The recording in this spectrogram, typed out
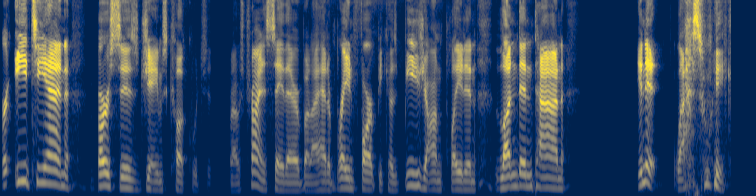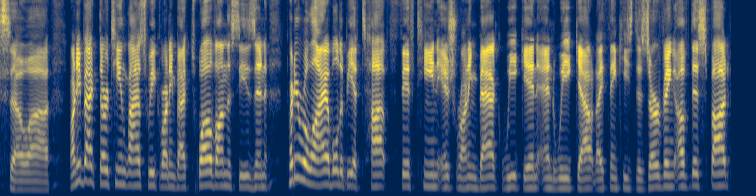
for Etienne versus James Cook, which is what I was trying to say there, but I had a brain fart because Bijan played in London Town in it last week. So uh, running back 13 last week, running back 12 on the season. Pretty reliable to be a top 15-ish running back week in and week out. And I think he's deserving of this spot.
